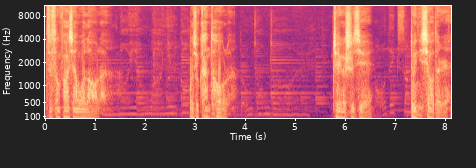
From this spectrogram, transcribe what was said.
自从发现我老了，我就看透了，这个世界对你笑的人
